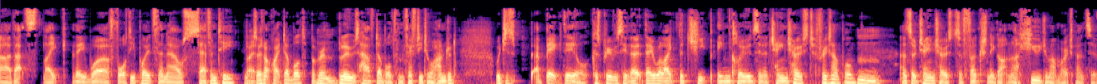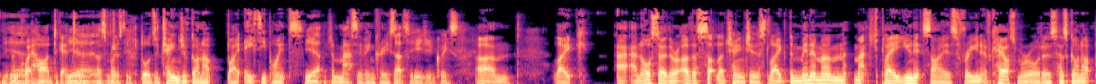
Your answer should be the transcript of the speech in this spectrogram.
uh, that's like they were 40 points, they're now 70. So it's not quite doubled, but Blues have doubled from 50 to 100, which is a big deal because previously they, they were like the cheap includes in a change host, for example. And so change hosts have functionally gotten a huge amount more expensive and quite hard to get into. Yeah, that's why Lords of Change have gone up by 80 points. Yeah. Which is a massive increase. That's a huge increase. Um, like, and also there are other subtler changes, like the minimum matched play unit size for a unit of Chaos Marauders has gone up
